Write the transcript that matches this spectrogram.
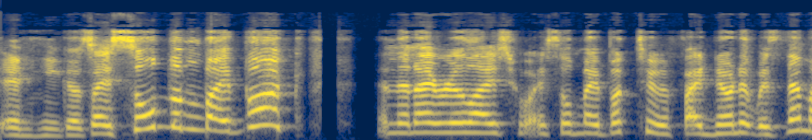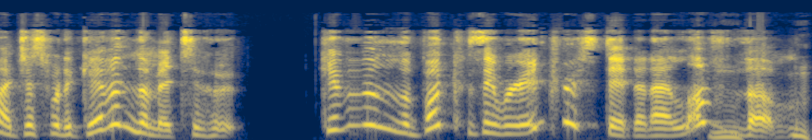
and he goes, I sold them my book. And then I realized who I sold my book to. If I'd known it was them, I just would have given them it to given them the book because they were interested and I loved them.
